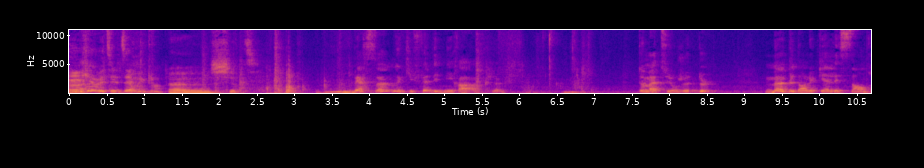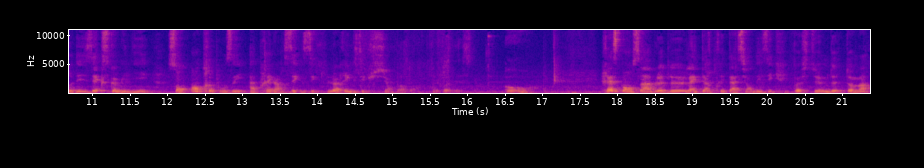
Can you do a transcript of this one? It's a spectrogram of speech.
Euh, Que veux-tu dire maintenant? euh, shit. Hmm. Personne qui fait des miracles. Thaumaturge 2. Meuble dans lequel les cendres des excommuniés sont entreposées après leurs exé- leur exécution. Pardon, c'est pas d'est. Oh. Responsable de l'interprétation des écrits posthumes de Thomas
